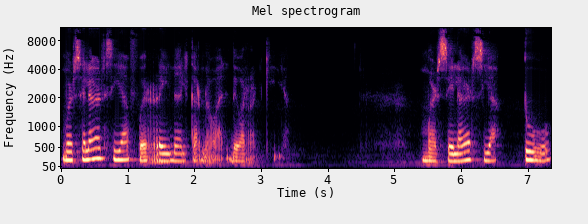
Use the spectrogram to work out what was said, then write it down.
Marcela García fue reina del carnaval de Barranquilla. Marcela García tuvo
